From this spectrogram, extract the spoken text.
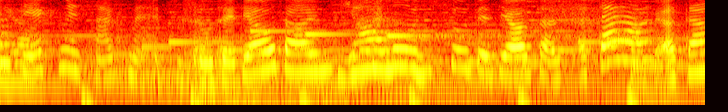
Jā. tiekamies nākamajā epizodē. Sūtiet jautājumus. Jā, lūdzu, sūtiet jautājumus. Atā! Jā, tā.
